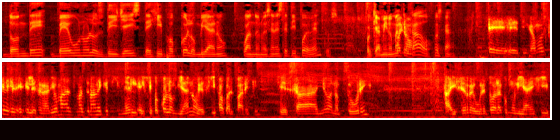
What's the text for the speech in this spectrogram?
¿dónde ve uno los DJs de hip hop colombiano cuando no es en este tipo de eventos? Porque a mí no me Bueno. ha tocado. O sea, Eh, digamos que el, el escenario más, más grande que tiene el, el equipo colombiano es Hip Hop al Parque, que es cada año en octubre. Ahí se reúne toda la comunidad de hip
